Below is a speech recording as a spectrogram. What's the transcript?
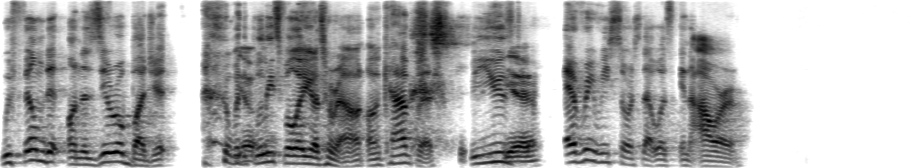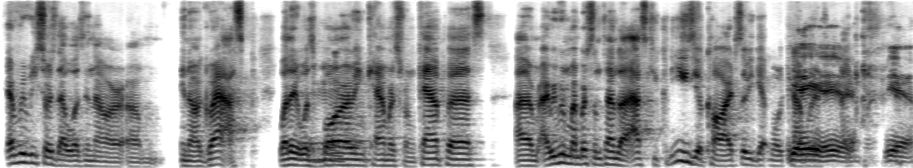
We filmed it on a zero budget with yep. police following us around on campus. We used yeah. every resource that was in our every resource that was in our um in our grasp, whether it was mm-hmm. borrowing cameras from campus, um, I remember sometimes I ask you, could you use your card so we get more cameras? Yeah, yeah, yeah.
